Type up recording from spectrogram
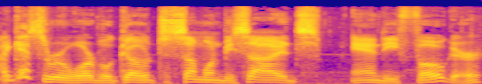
I guess the reward will go to someone besides Andy Foger.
